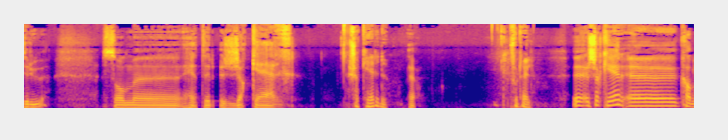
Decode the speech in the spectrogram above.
drue som heter jacquer. Jacquer, du. Ja. Fortell. Eh, Sjaker eh, kan,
